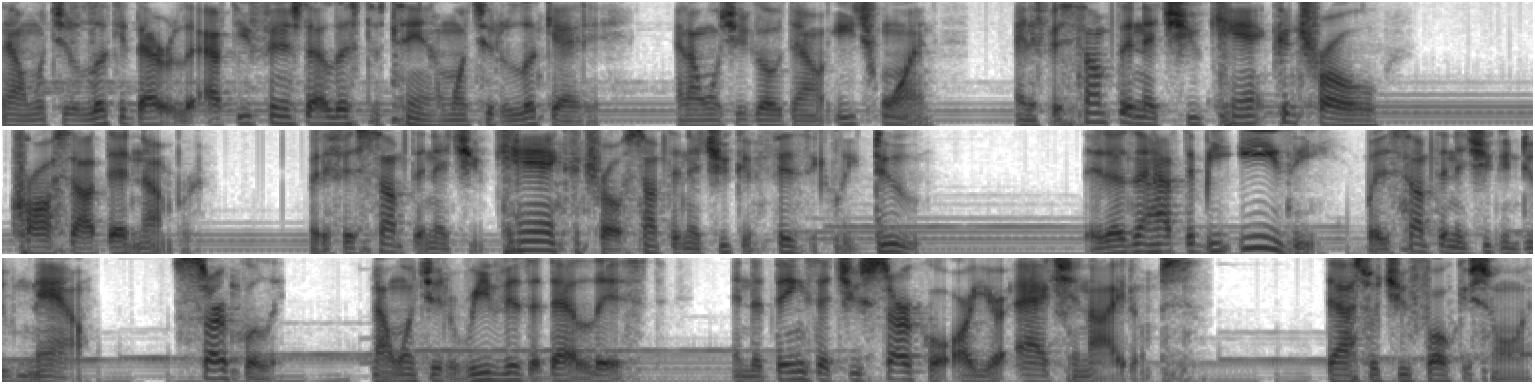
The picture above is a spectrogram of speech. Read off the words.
Now I want you to look at that after you finish that list of 10, I want you to look at it and I want you to go down each one. And if it's something that you can't control, cross out that number. But if it's something that you can control, something that you can physically do, it doesn't have to be easy, but it's something that you can do now. Circle it. And I want you to revisit that list. And the things that you circle are your action items. That's what you focus on.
